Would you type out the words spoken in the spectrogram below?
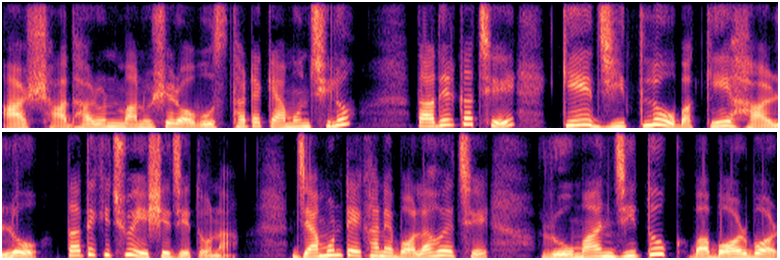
আর সাধারণ মানুষের অবস্থাটা কেমন ছিল? তাদের কাছে কে জিতল বা কে হারল তাতে কিছু এসে যেত না। যেমনটা এখানে বলা হয়েছে, রোমান জিতুক বা বর্বর,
